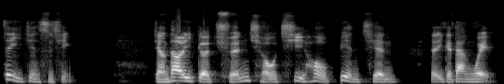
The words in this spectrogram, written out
这一件事情，讲到一个全球气候变迁的一个单位。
